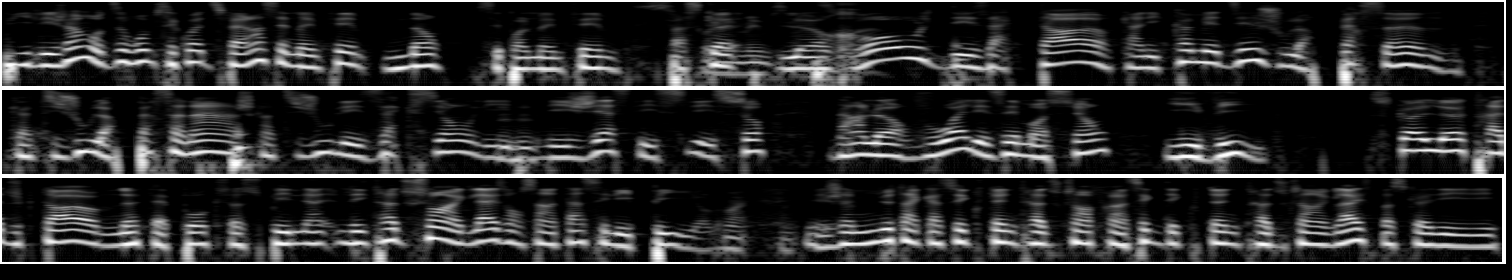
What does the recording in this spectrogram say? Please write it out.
Puis les gens vont dire, ouais, mais c'est quoi la différence? C'est le même film. Non, c'est pas le même film. Parce que le rôle des acteurs, quand les comédiens jouent leur personne, quand ils jouent leur personnage, quand ils jouent les actions, les, Mhm. les gestes, les ci, les ça, dans leur voix, les émotions, ils vivent. Ce que le traducteur ne fait pas. Que ça, les traductions anglaises, on s'entend, c'est les pires. Ouais. J'aime mieux tant qu'à ça écouter une traduction en français que d'écouter une traduction anglaise parce que les...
